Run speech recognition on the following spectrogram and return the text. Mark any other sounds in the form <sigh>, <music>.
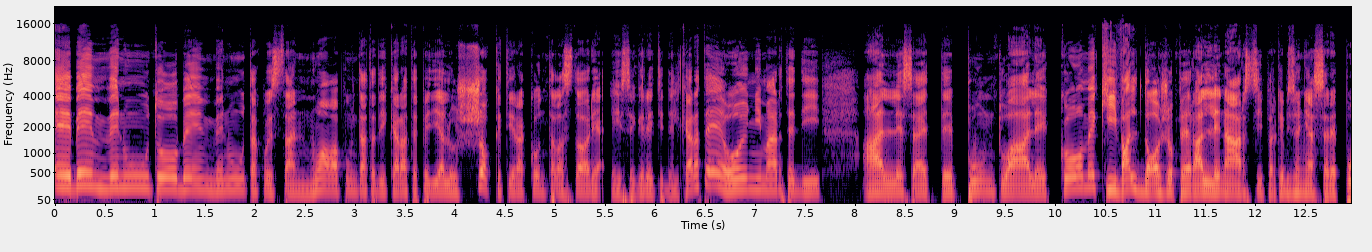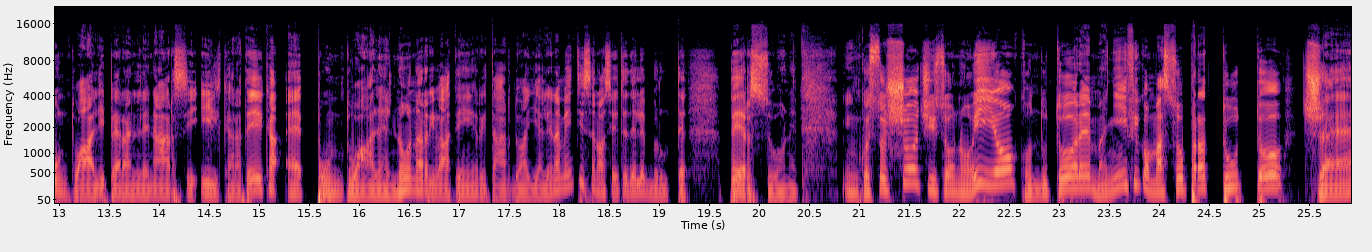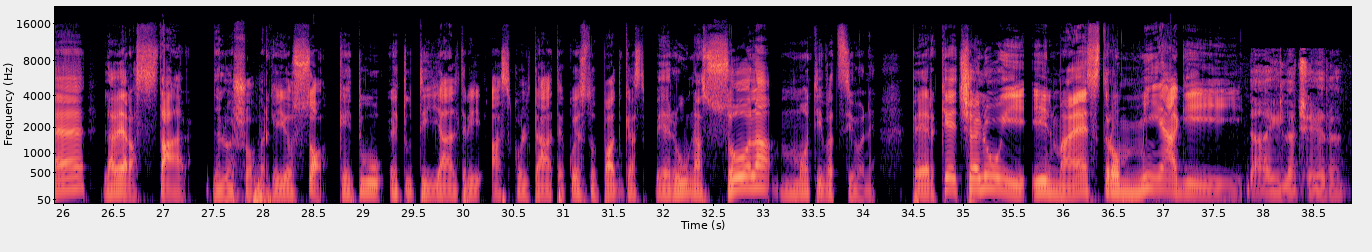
E benvenuto, benvenuta a questa nuova puntata di Karatepedia, lo show che ti racconta la storia e i segreti del karate ogni martedì alle 7 puntuale come chi va al dojo per allenarsi perché bisogna essere puntuali per allenarsi. Il karateka è puntuale, non arrivate in ritardo agli allenamenti se no siete delle brutte persone. In questo show ci sono io, conduttore magnifico, ma soprattutto c'è la vera star dello show, perché io so che tu e tutti gli altri ascoltate questo podcast per una sola motivazione, perché c'è lui, il maestro Miyagi. Dai la cera,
